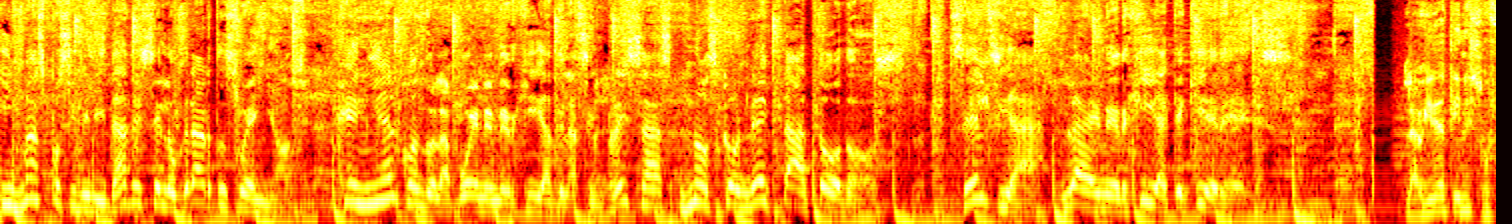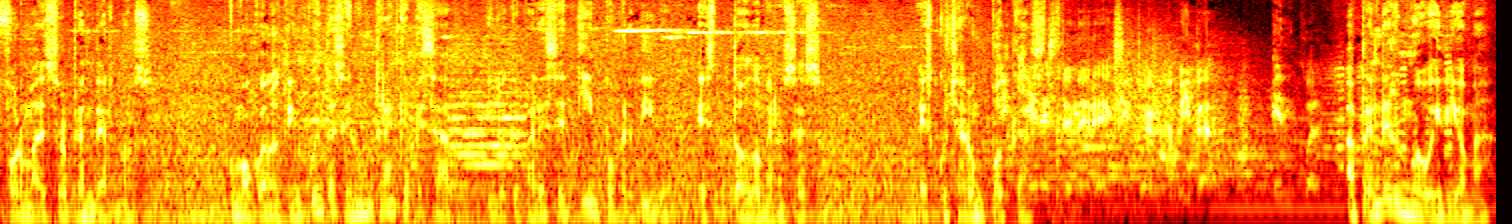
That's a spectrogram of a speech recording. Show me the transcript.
y más posibilidades de lograr tus sueños. Genial cuando la buena energía de las empresas nos conecta a todos. Celsia, la energía que quieres. La vida tiene su forma de sorprendernos. Como cuando te encuentras en un tranque pesado y lo que parece tiempo perdido es todo menos eso. Escuchar un podcast. quieres tener éxito en la vida, Aprender un nuevo idioma.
